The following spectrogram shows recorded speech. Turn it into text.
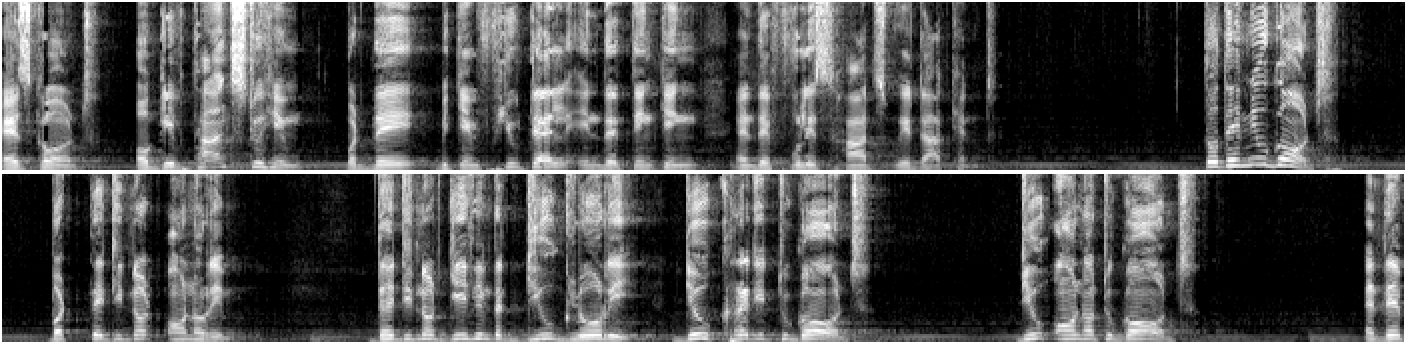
as God or give thanks to him, but they became futile in their thinking and their foolish hearts were darkened. Though they knew God, but they did not honor him. They did not give him the due glory, due credit to God, due honor to God. And their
